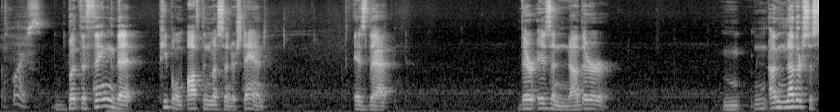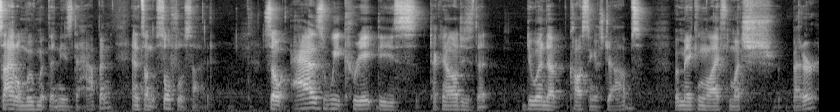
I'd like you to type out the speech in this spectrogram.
of course. But the thing that people often misunderstand is that there is another another societal movement that needs to happen, and it's on the social side. So as we create these technologies that do end up costing us jobs, but making life much better,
